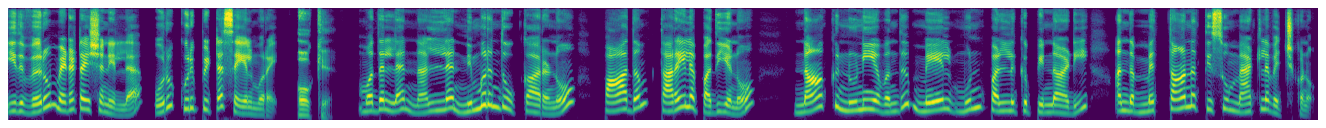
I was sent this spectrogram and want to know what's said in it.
இது வெறும் மெடிடேஷன் இல்ல ஒரு குறிப்பிட்ட செயல்முறை. ஓகே. முதல்ல நல்ல நிமிர்ந்து உட்காரணும் பாதம் தரையில பதியணும். நாக்கு நுனிய வந்து மேல் முன் பல்லுக்கு பின்னாடி அந்த மெத்தான திசு மேட்ல வச்சுக்கணும்.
